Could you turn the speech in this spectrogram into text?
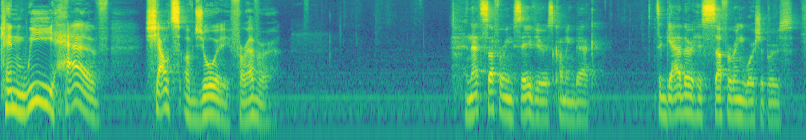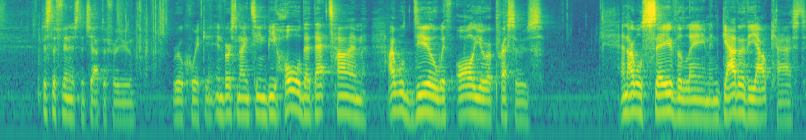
can we have shouts of joy forever? And that suffering Savior is coming back to gather his suffering worshipers. Just to finish the chapter for you, real quick. In verse 19, Behold, at that time I will deal with all your oppressors, and I will save the lame and gather the outcast,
